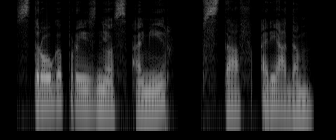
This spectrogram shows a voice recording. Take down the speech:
— строго произнес Амир, встав рядом.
